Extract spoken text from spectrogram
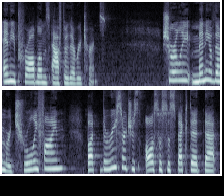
any problems after their returns. Surely, many of them were truly fine, but the researchers also suspected that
